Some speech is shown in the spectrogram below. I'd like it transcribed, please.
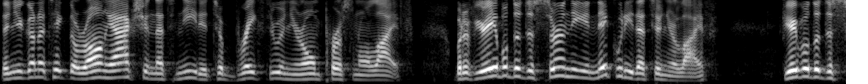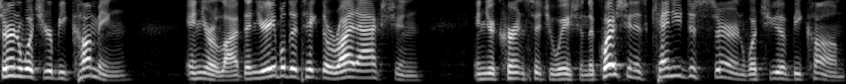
then you're going to take the wrong action that's needed to break through in your own personal life. But if you're able to discern the iniquity that's in your life, if you're able to discern what you're becoming in your life, then you're able to take the right action in your current situation. The question is can you discern what you have become,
